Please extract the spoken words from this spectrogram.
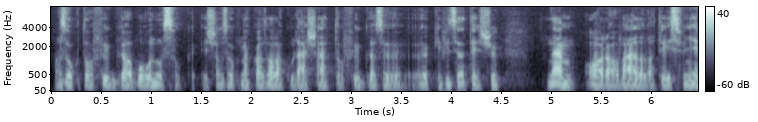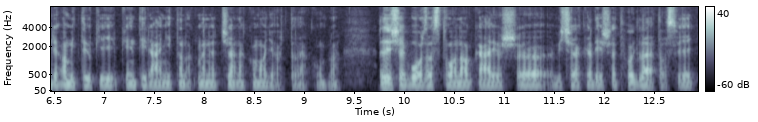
azoktól függ a bónuszuk, és azoknak az alakulásától függ az ő kifizetésük, nem arra a vállalat részvényére, amit ők egyébként irányítanak, menedzselnek a Magyar Telekomra. Ez is egy borzasztóan aggályos viselkedés. Hát hogy lehet az, hogy egy,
